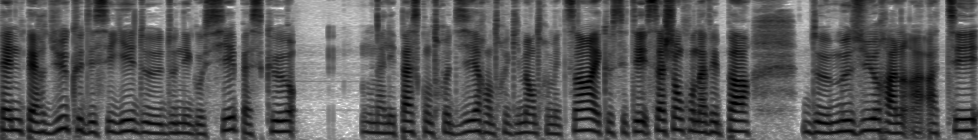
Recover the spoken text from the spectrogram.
peine perdue que d'essayer de, de, négocier parce que on n'allait pas se contredire entre guillemets entre médecins et que c'était sachant qu'on n'avait pas de mesures à, à, T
